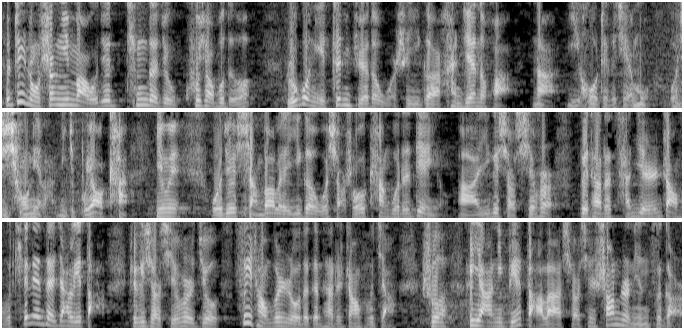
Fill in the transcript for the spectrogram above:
就这种声音吧，我就听的就哭笑不得。如果你真觉得我是一个汉奸的话，那以后这个节目我就求你了，你就不要看，因为我就想到了一个我小时候看过的电影啊，一个小媳妇儿被她的残疾人丈夫天天在家里打，这个小媳妇儿就非常温柔的跟她的丈夫讲说：“哎呀，你别打了，小心伤着您自个儿。”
